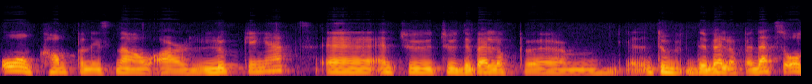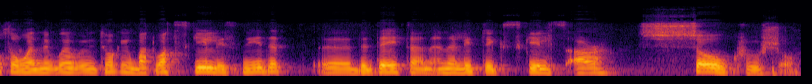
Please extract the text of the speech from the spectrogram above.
all companies now are looking at and to to develop um, to develop. And that's also when, when we're talking about what skill is needed. the data and analytics skills are so crucial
